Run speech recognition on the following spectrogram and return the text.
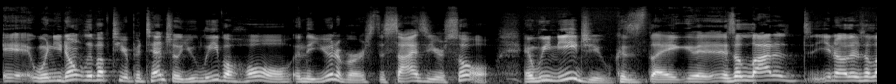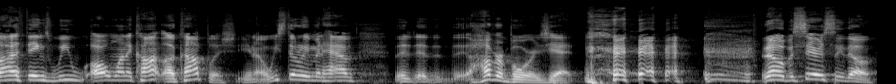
it, when you don't live up to your potential, you leave a hole in the universe the size of your soul. And we need you because, like, there's a lot of, you know, there's a lot of things we all want to com- accomplish. You know, we still don't even have the, the, the hoverboards yet. no, but seriously, though,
